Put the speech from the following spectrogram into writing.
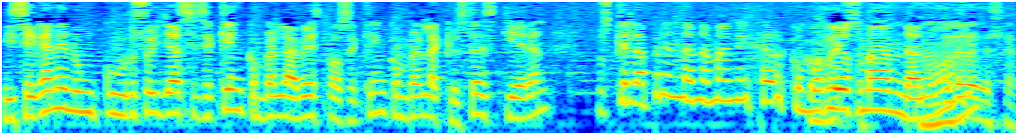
y se ganen un curso y ya si se quieren comprar la Vespa o se quieren comprar la que ustedes quieran, pues que la aprendan a manejar como Correcto. Dios manda, ¿no? Como debe de ser.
